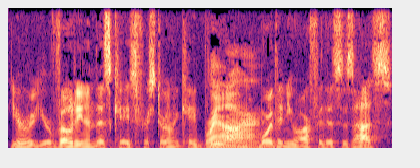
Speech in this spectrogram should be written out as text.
You're you're voting in this case for Sterling K. Brown more than you are for This Is Us.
